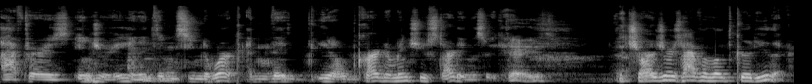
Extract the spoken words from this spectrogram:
after his injury, and it didn't seem to work. And they, you know, Gardner Minshew starting this weekend. Yeah. The Chargers haven't looked good either.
